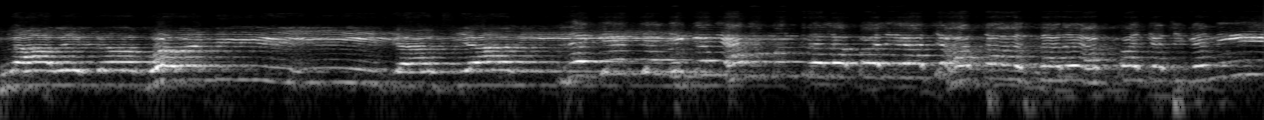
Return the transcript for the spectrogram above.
नावेक भवनी त्यासी आली. लगेच त्या ठिकाणी हनुमंतराला पाल्याच्या हाता असणारे हातपायच्या ठिकाणी.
